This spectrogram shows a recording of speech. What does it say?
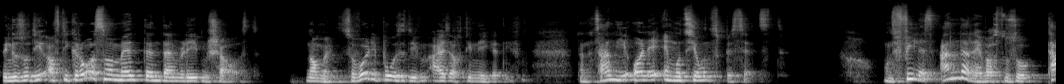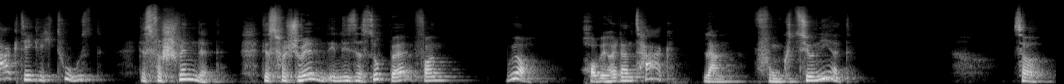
Wenn du so die, auf die großen Momente in deinem Leben schaust, Nochmal, sowohl die positiven als auch die negativen. Dann sind die alle emotionsbesetzt. Und vieles andere, was du so tagtäglich tust, das verschwindet. Das verschwindet in dieser Suppe von, ja, habe ich halt einen Tag lang funktioniert. So,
